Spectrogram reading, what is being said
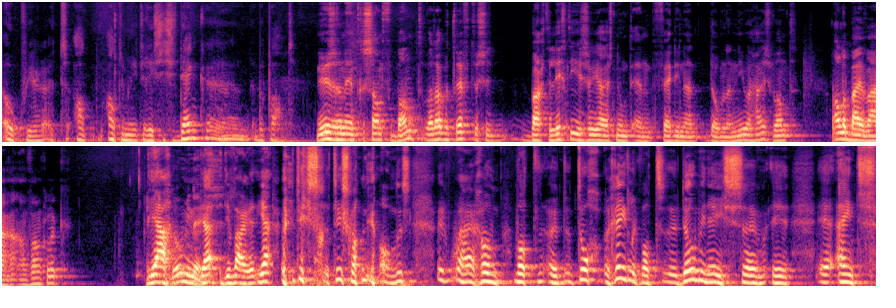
ook weer het antimilitaristische denken bepaald. Nu is er een interessant verband wat dat betreft tussen Bart de Licht, die je zojuist noemt, en Ferdinand Domela Nieuwenhuis. Want allebei waren aanvankelijk ja, dominees. Ja, die waren, ja het, is, het is gewoon niet anders. Het waren gewoon wat, uh, toch redelijk wat uh, dominees uh, eind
